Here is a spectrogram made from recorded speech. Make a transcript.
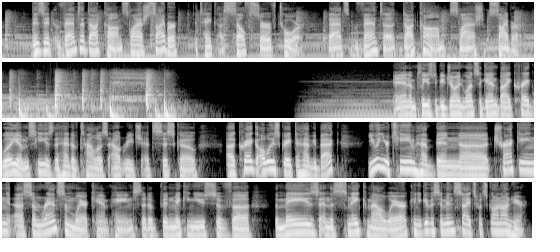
Visit vanta.com slash cyber to take a self-serve tour. That's vanta.com slash cyber. And I'm pleased to be joined once again by Craig Williams. He is the head of Talos Outreach at Cisco. Uh, Craig, always great to have you back. You and your team have been uh, tracking uh, some ransomware campaigns that have been making use of uh, the maze and the snake malware. Can you give us some insights? What's going on here?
